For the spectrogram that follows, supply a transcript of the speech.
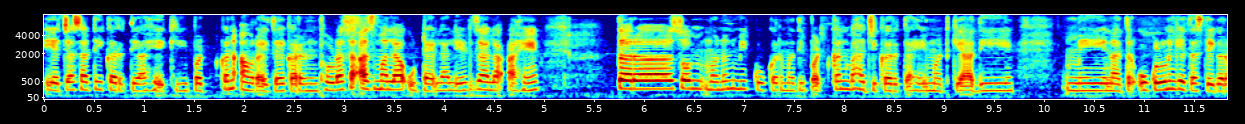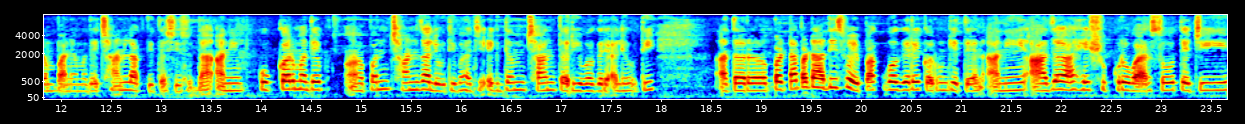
याच्यासाठी करते आहे की पटकन आवरायचं आहे कारण थोडासा आज मला उठायला लेट झाला आहे. तर सो म्हणून मी कुकरमध्ये पटकन भाजी करते आहे. मटकी आधी मी नाहीतर उकळून घेत असते गरम पाण्यामध्ये. छान लागते तशी सुद्धा. आणि कुकरमध्ये पण छान झाली होती भाजी. एकदम छान तरी वगैरे आली होती. तर पटापट आधी स्वयंपाक वगैरे करून घेते. आणि आज आहे शुक्रवार सो त्याची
